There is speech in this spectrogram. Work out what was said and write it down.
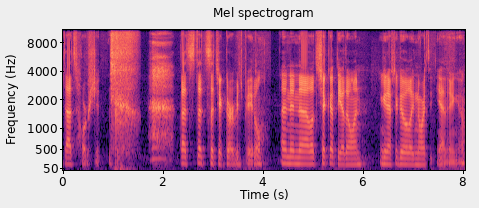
that's horseshit. that's that's such a garbage battle. And then uh, let's check out the other one. You're gonna have to go like north. Yeah, there you go.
